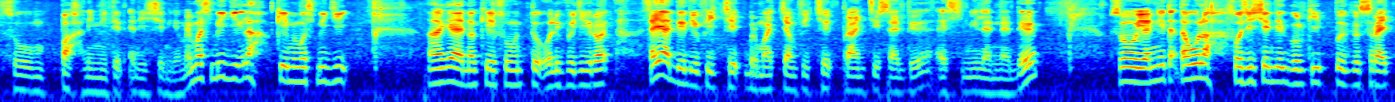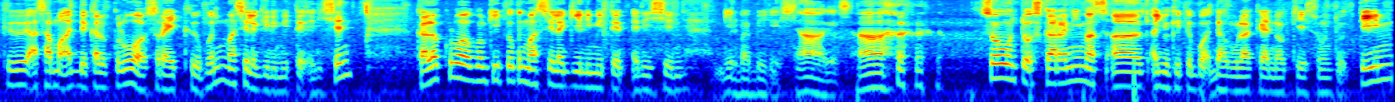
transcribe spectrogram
Sumpah limited edition kan memang sebiji lah. Okey memang sebiji. Ha kan? Okey so untuk Olivier Giroud saya ada dia featured bermacam featured Perancis ada AC Milan ada So yang ni tak tahulah position dia goalkeeper ke striker ah, sama ada kalau keluar striker pun masih lagi limited edition. Kalau keluar goalkeeper pun masih lagi limited edition. Gila babi guys. Ha guys. Ha. so untuk sekarang ni mas uh, ayo kita buat dahulukan okey so untuk team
